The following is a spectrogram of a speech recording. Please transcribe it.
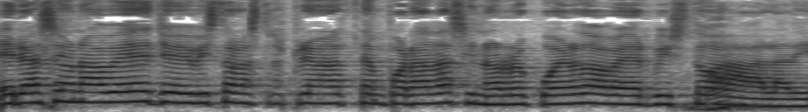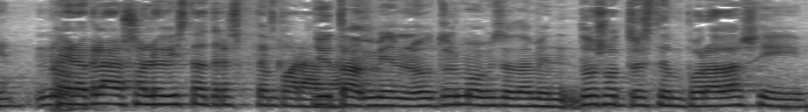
Érase una vez, yo he visto las tres primeras temporadas y no recuerdo haber visto a Aladdin. No. Pero claro, solo he visto tres temporadas. Yo también, nosotros hemos visto también dos o tres temporadas y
